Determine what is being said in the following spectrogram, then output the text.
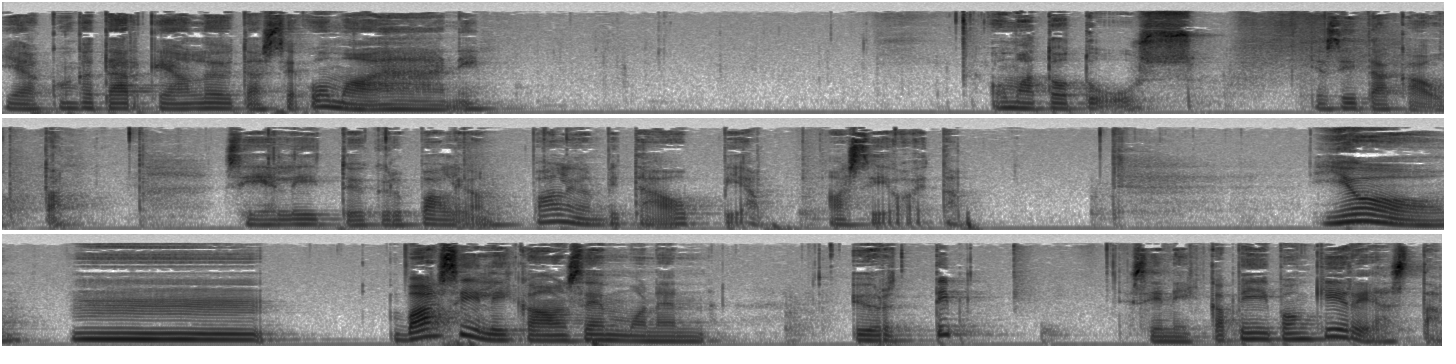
ja kuinka tärkeää on löytää se oma ääni oma totuus ja sitä kautta siihen liittyy kyllä paljon, paljon pitää oppia asioita. Joo, mm, basilika on semmoinen yrtti Sinikka Piipon kirjasta.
